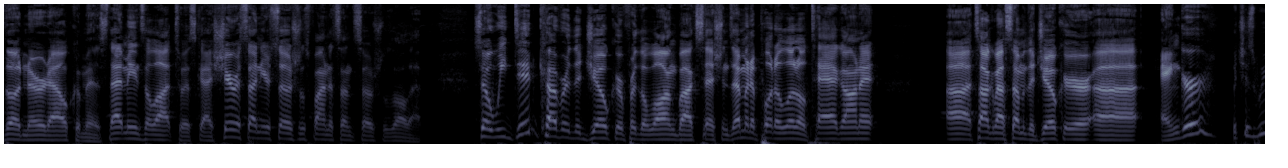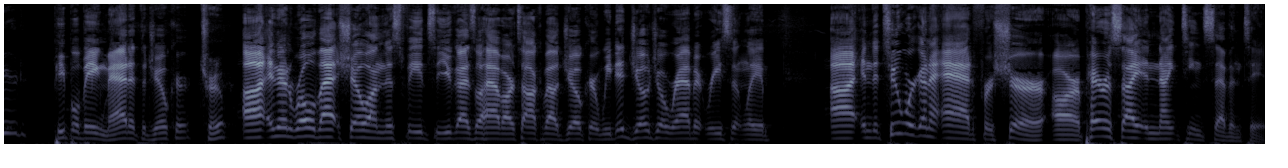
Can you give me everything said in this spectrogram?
The Nerd Alchemist. That means a lot to us, guys. Share us on your socials, find us on socials, all that. So we did cover the Joker for the Long Box Sessions. I'm going to put a little tag on it. Uh, talk about some of the Joker uh, anger, which is weird. People being mad at the Joker. True. Uh, and then roll that show on this feed so you guys will have our talk about Joker. We did Jojo Rabbit recently. Uh, and the two we're going to add for sure are Parasite and 1917.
